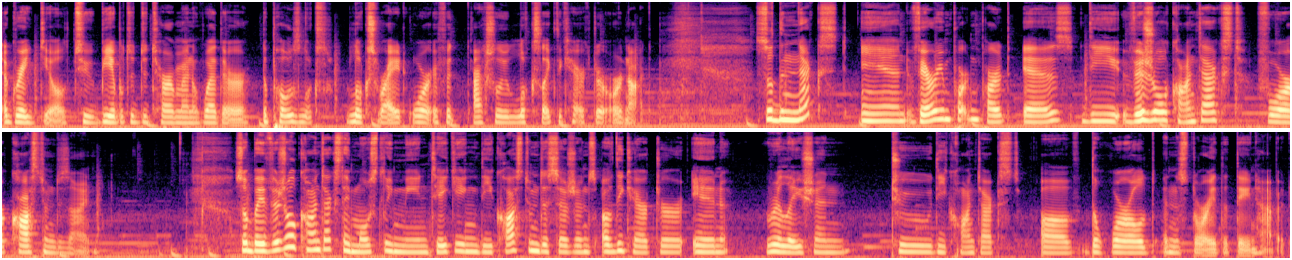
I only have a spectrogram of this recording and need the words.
a great deal to be able to determine whether the pose looks looks right or if it actually looks like the character or not. So the next and very important part is the visual context for costume design. So by visual context I mostly mean taking the costume decisions of the character in relation to the context of the world and the story that they inhabit.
